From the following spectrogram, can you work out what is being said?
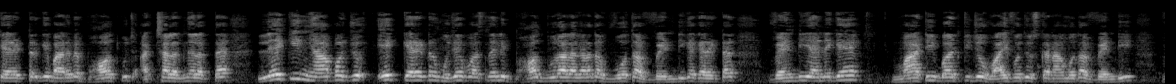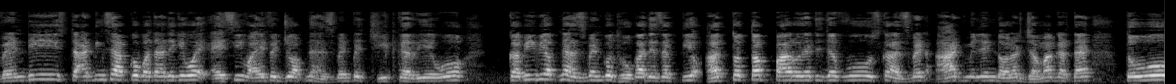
कैरेक्टर के बारे में बहुत कुछ अच्छा लगने लगता है। लेकिन यहाँ पर जो एक कैरेक्टर मुझे पर्सनली बहुत बुरा लग रहा था, वो था वेंडी का कैरेक्टर वेंडी यानी कि मार्टी बर्ड की जो वाइफ होती है, उसका नाम होता है वेंडी वेंडी स्टार्टिंग से आपको बता दे कि वो ऐसी वाइफ है जो अपने हस्बैंड पे चीट कर रही है, वो कभी भी अपने हस्बैंड को धोखा दे सकती है। हद तो तब पार हो जाती है जब वो उसका हस्बैंड आठ मिलियन डॉलर जमा करता है तो वो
